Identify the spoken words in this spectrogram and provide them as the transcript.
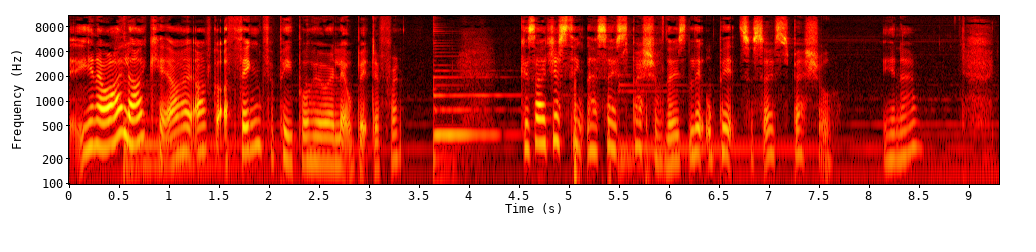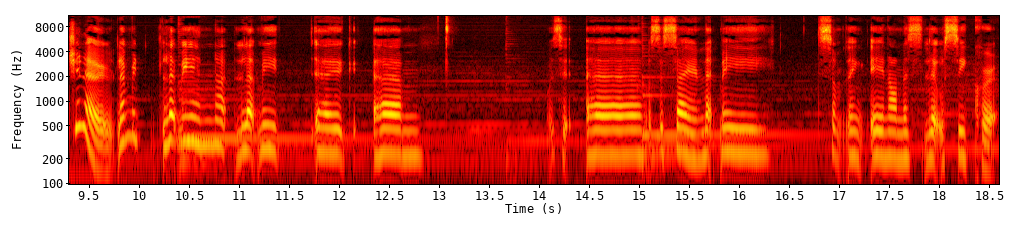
You know, I like it. I, I've got a thing for people who are a little bit different because I just think they're so special. Those little bits are so special, you know. Do you know? Let me let me let me uh, um, what's it? Uh, what's the saying? Let me something in on a little secret.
